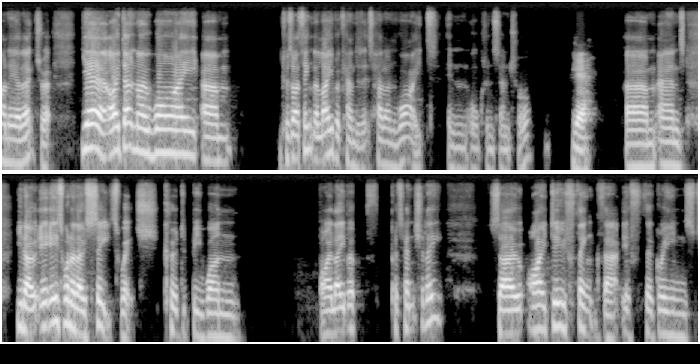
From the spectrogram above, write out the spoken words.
funny electorate. Yeah, I don't know why. Um, because I think the Labour candidate's Helen White in Auckland Central. Yeah. Um, and you know, it is one of those seats which could be won by Labour potentially. So I do think that if the Greens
